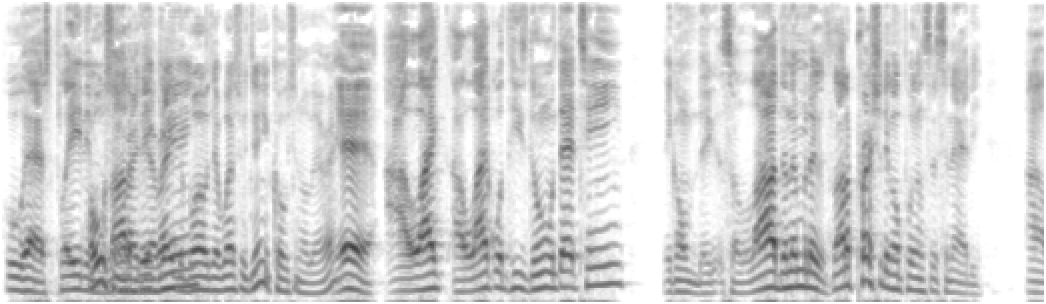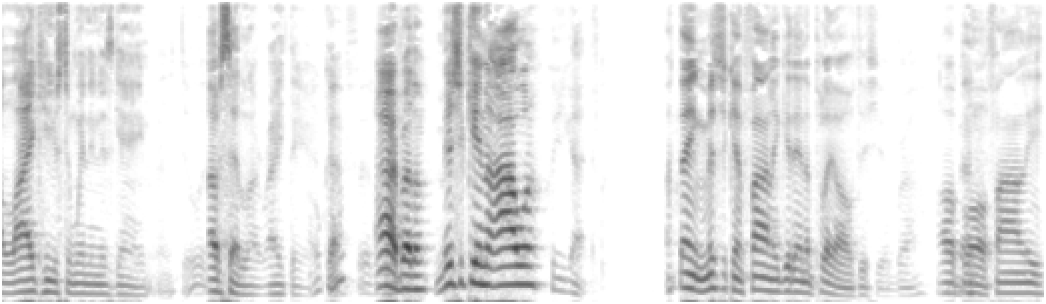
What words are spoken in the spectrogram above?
who has played in Coaching a lot right of big there, right? The games. boy was at West Virginia coaching over there, right? Yeah, I like I like what he's doing with that team. They're gonna they, it's a lot of dilemma. It's a lot of pressure they're gonna put on Cincinnati. I like Houston winning this game. Upset alert right there. Okay. All right, brother. Michigan, Iowa. Who you got? I think Michigan finally get in the playoff this year, bro. All ball finally.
